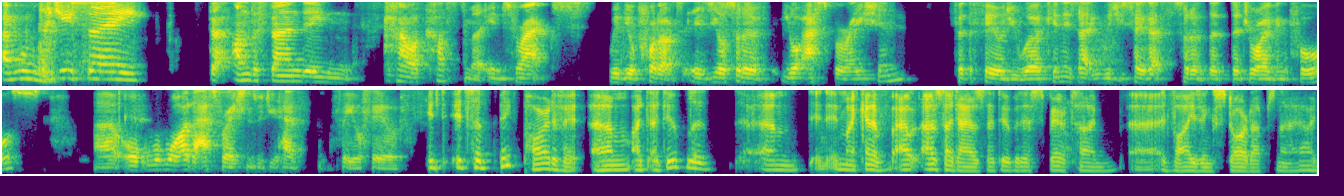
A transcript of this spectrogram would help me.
And would you say that understanding how a customer interacts with your product is your sort of your aspiration for the field you work in? Is that would you say that's sort of the, the driving force? Uh, or what other aspirations would you have for your field? It, it's a big part of it. Um, I, I, do bit um, in, in, my kind of out, outside hours i do a bit of spare time uh, advising startups. Now I,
